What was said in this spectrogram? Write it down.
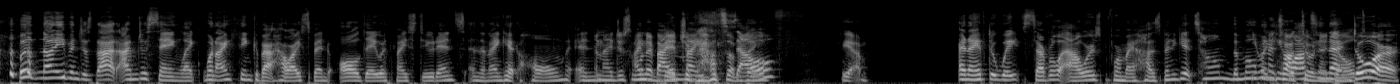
but not even just that. I'm just saying, like, when I think about how I spend all day with my students and then I get home and, And I just wanna by bitch about something. myself, Yeah. And I have to wait several hours before my husband gets home. The moment he walks in adult. that door,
